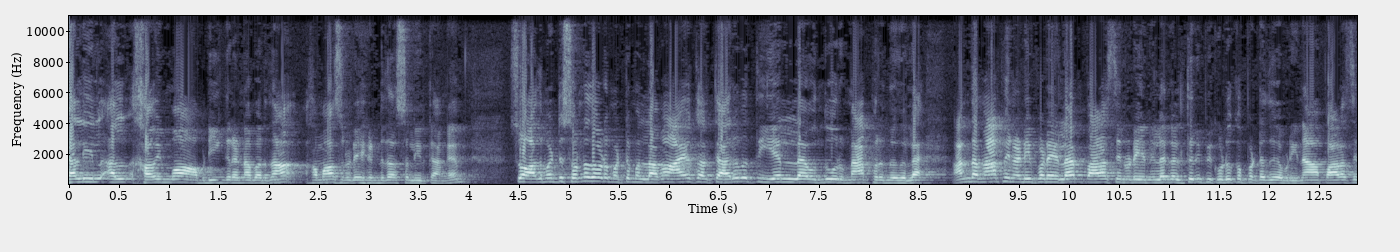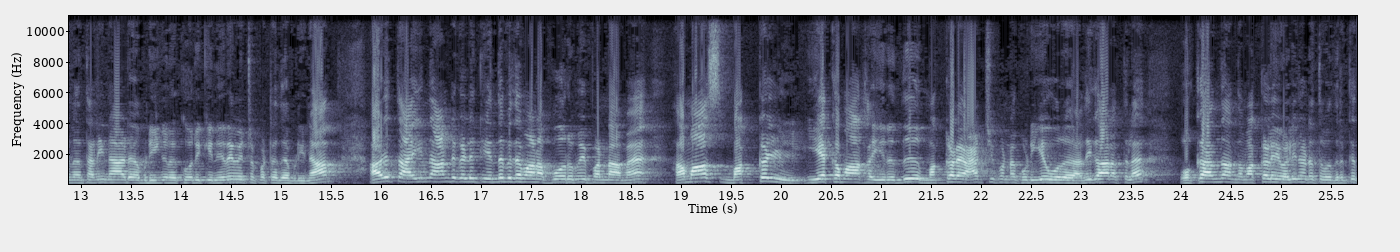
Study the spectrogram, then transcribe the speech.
Khalil al Haima அப்படிங்கிற நபர் தான் ஹமாஸுடைய ஹெட்டு தான் சொல்லியிருக்காங்க. ஸோ அது மட்டும் சொன்னதோடு மட்டும் இல்லாமல் ஆயிரத்தி தொள்ளாயிரத்தி அறுபத்தி ஏழில் வந்து ஒரு மேப் இருந்ததுல்ல. அந்த மேப்பின் அடிப்படையில் பாலஸ்தீனுடைய நிலங்கள் திருப்பி கொடுக்கப்பட்டது அப்படின்னா பாலஸ்தீன தனிநாடு அப்படிங்கிற கோரிக்கை நிறைவேற்றப்பட்டது அப்படின்னா அடுத்த ஐந்து ஆண்டுகளுக்கு எந்த விதமான போருமே பண்ணாமல் ஹமாஸ் மக்கள் இயக்கமாக இருந்து மக்களை ஆட்சி பண்ணக்கூடிய ஒரு அதிகாரத்தில் உட்கார்ந்து அந்த மக்களை வழிநடத்துவதற்கு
